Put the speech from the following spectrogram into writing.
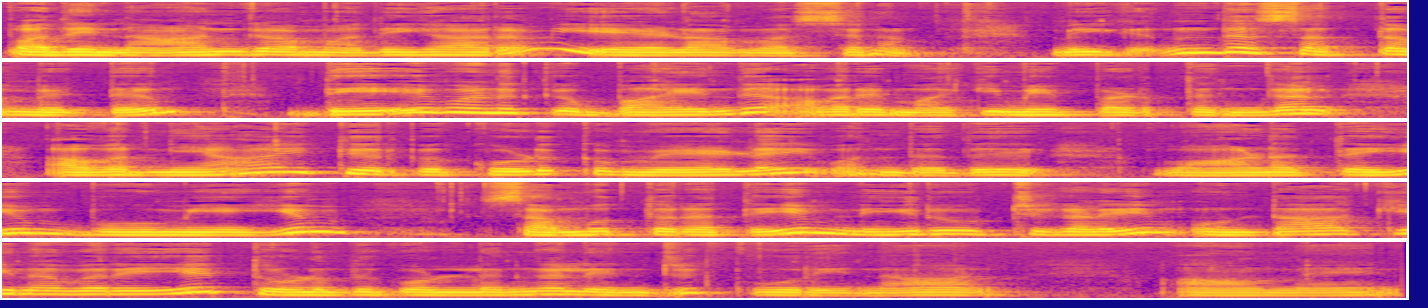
பதினான்காம் அதிகாரம் ஏழாம் வசனம். மிகுந்த சத்தமிட்டு தேவனுக்கு பயந்து அவரை மகிமைப்படுத்துங்கள். அவர் நியாய தீர்ப்பு கொடுக்கும் வேளை வந்தது. வானத்தையும் பூமியையும் சமுத்திரத்தையும் நீரூற்றுகளையும் உண்டாக்கினவரையே தொழுது கொள்ளுங்கள் என்று கூறினான். ஆமேன்.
